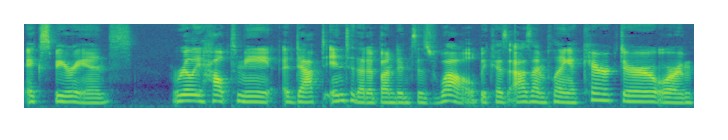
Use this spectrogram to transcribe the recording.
experience, really helped me adapt into that abundance as well. Because as I'm playing a character or I'm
